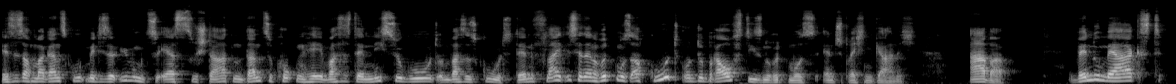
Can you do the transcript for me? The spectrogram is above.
es ist auch mal ganz gut, mit dieser Übung zuerst zu starten und dann zu gucken, hey, was ist denn nicht so gut und was ist gut? Denn vielleicht ist ja dein Rhythmus auch gut und du brauchst diesen Rhythmus entsprechend gar nicht. Aber wenn du merkst,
